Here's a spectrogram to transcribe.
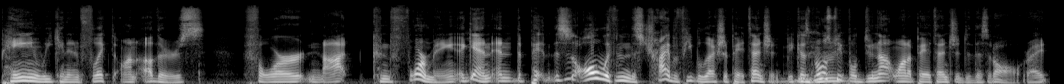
pain we can inflict on others for not conforming again. And the, this is all within this tribe of people who actually pay attention, because most mm-hmm. people do not want to pay attention to this at all, right?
